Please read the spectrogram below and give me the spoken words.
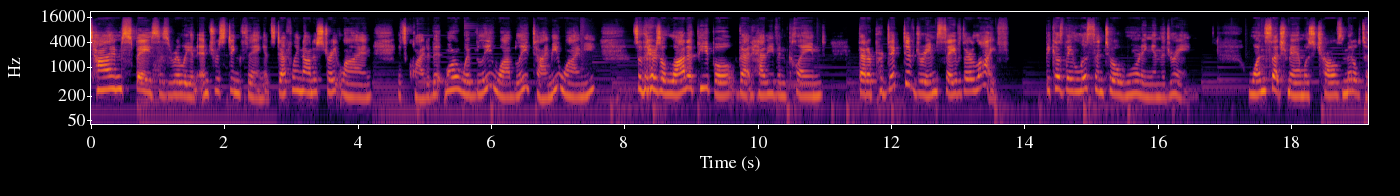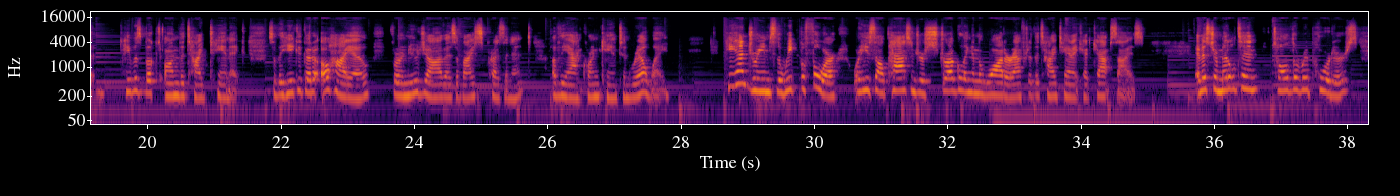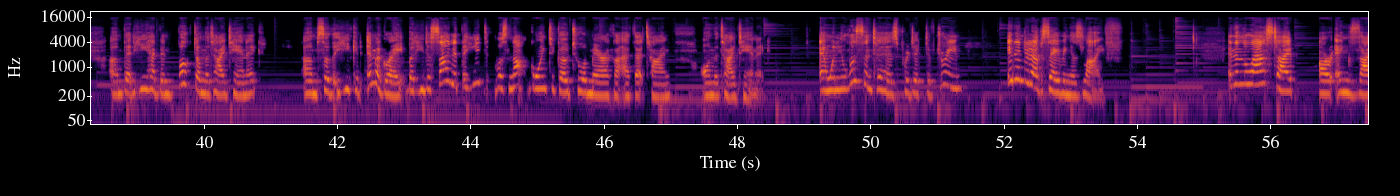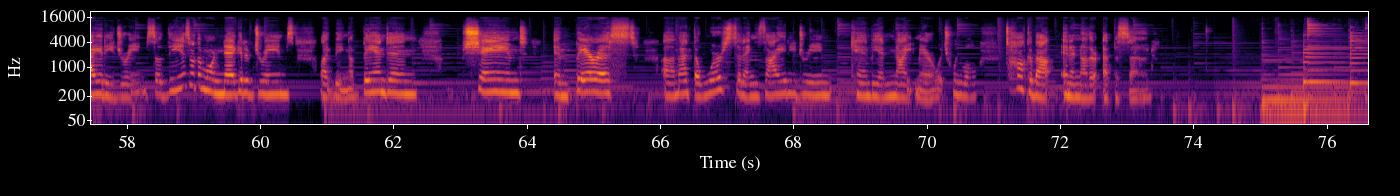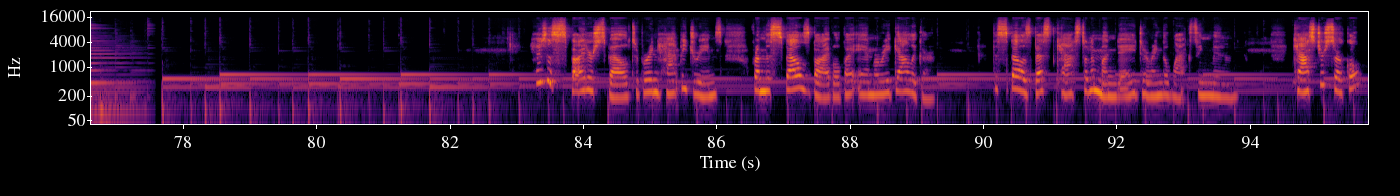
Time space is really an interesting thing. It's definitely not a straight line. It's quite a bit more wibbly wobbly, timey wimey. So there's a lot of people that have even claimed that a predictive dream saved their life because they listened to a warning in the dream. One such man was Charles Middleton. He was booked on the Titanic so that he could go to Ohio for a new job as a vice president of the Akron Canton Railway. He had dreams the week before where he saw passengers struggling in the water after the Titanic had capsized. And Mr. Middleton told the reporters um, that he had been booked on the Titanic um, so that he could immigrate, but he decided that he was not going to go to America at that time on the Titanic. And when he listened to his predictive dream, it ended up saving his life. And then the last type are anxiety dreams. So these are the more negative dreams, like being abandoned, shamed, embarrassed. Um, at the worst, an anxiety dream can be a nightmare, which we will talk about in another episode. Here's a spider spell to bring happy dreams from the Spells Bible by Anne Marie Gallagher. The spell is best cast on a Monday during the waxing moon. Cast your circle,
